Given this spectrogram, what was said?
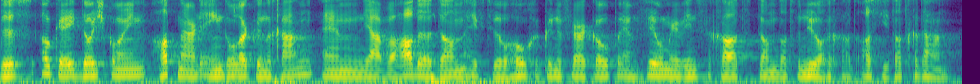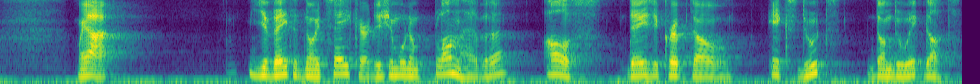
Dus oké, Dogecoin had naar de 1 dollar kunnen gaan. En ja, we hadden dan eventueel hoger kunnen verkopen en veel meer winsten gehad dan dat we nu hadden gehad, als hij het had gedaan. Maar ja, je weet het nooit zeker. Dus je moet een plan hebben. Als deze crypto X doet, dan doe ik dat.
